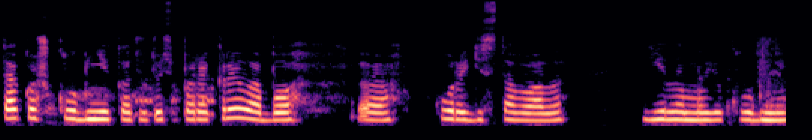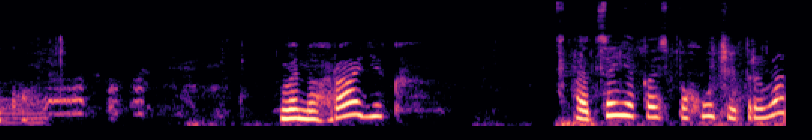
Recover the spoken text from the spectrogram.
також клубніка тут ось перекрила, бо е, кури діставали, їли мою клубніку. Виноградик. А це якась пахуча трава,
